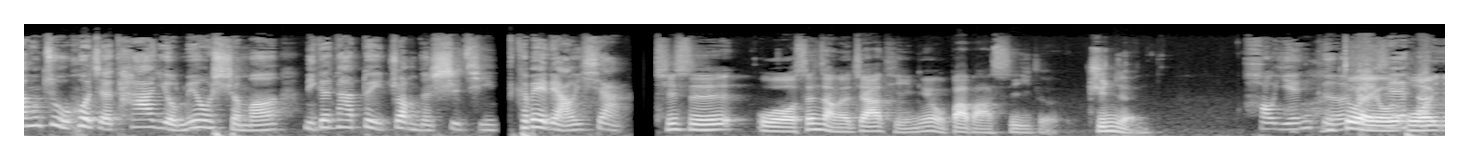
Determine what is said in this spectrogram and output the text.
帮助或者他有没有什么你跟他对撞的事情，可不可以聊一下？其实我生长的家庭，因为我爸爸是一个军人，好严格。对，我我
